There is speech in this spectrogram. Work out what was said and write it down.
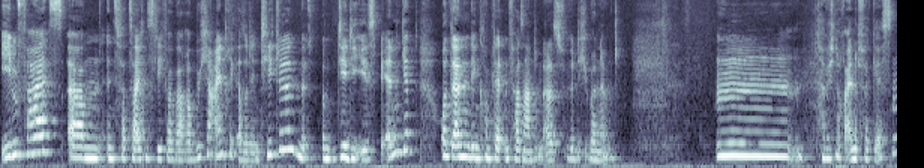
ebenfalls ähm, ins Verzeichnis lieferbarer Bücher einträgt, also den Titel mit, und dir die ISBN gibt und dann den kompletten Versand und alles für dich übernimmt. Hm, Habe ich noch eine vergessen?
